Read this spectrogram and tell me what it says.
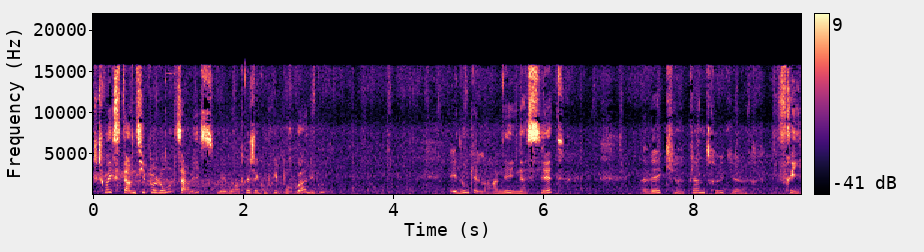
je trouvais que c'était un petit peu long le service, mais bon, après j'ai compris pourquoi du coup. Et donc, elle m'a ramené une assiette avec euh, plein de trucs euh, frits.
